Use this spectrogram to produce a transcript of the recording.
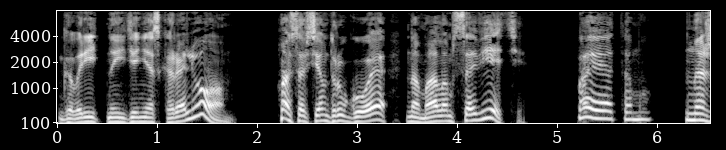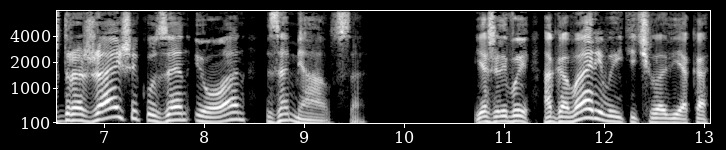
говорить наедине с королем, а совсем другое — на малом совете. Поэтому наш дрожайший кузен Иоанн замялся. Ежели вы оговариваете человека,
